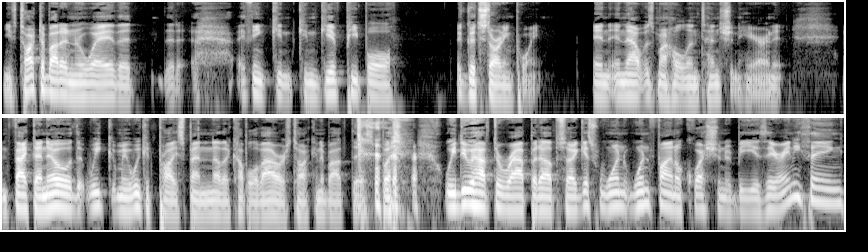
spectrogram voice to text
you've talked about it in a way that that I think can can give people a good starting point, and and that was my whole intention here. And it, in fact, I know that we. I mean, we could probably spend another couple of hours talking about this, but we do have to wrap it up. So I guess one one final question would be: Is there anything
